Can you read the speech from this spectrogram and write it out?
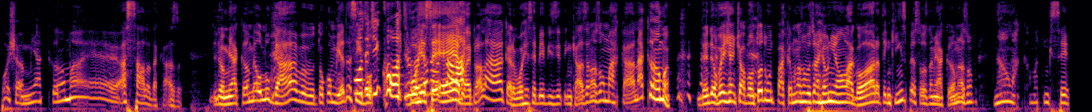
Poxa, minha cama é a sala da casa. Entendeu? Minha cama é o lugar, eu tô com medo assim. Ponto vou, de encontro. vou né? Receber, é, vai pra lá, cara. Vou receber visita em casa, nós vamos marcar na cama. Entendeu? Vem, gente, ó, vão todo mundo pra cama, nós vamos fazer uma reunião lá agora, tem 15 pessoas na minha cama, nós vamos. Não, a cama tem que ser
